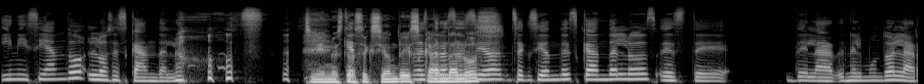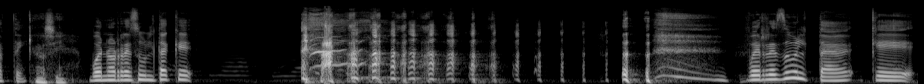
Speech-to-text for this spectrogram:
iniciando los escándalos. Sí, en nuestra sección de escándalos. Sección, sección, de escándalos este, de la, en el mundo del arte. Así. Ah, bueno, resulta que. pues resulta que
